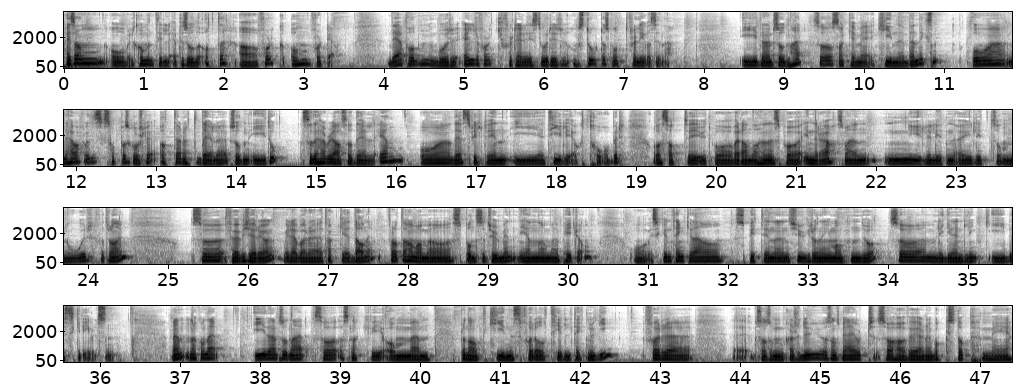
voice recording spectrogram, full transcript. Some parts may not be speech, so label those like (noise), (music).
Hei sann, og velkommen til episode åtte av Folk om fortida. Det er podden hvor eldre folk forteller historier om stort og smått fra livet sine. I denne episoden her så snakker jeg med Kine Bendiksen, og det her var faktisk såpass koselig at jeg er nødt til å dele episoden i to. Så det her blir altså del én, og det spilte vi inn i tidlig oktober. Og da satt vi ute på verandaen hennes på Inderøya, som er en nydelig liten øy litt sånn nord for Trondheim. Så før vi kjører i gang, vil jeg bare takke Daniel for at han var med å sponse turen min gjennom Patron. Og hvis du kunne tenke deg å spytte inn en 20-kroning i måneden du òg, så ligger det en link i beskrivelsen. Men nok om det. I denne episoden her så snakker vi om bl.a. Kines forhold til teknologi. For sånn som kanskje du, og sånn som jeg har gjort, så har vi jo gjerne vokst opp med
